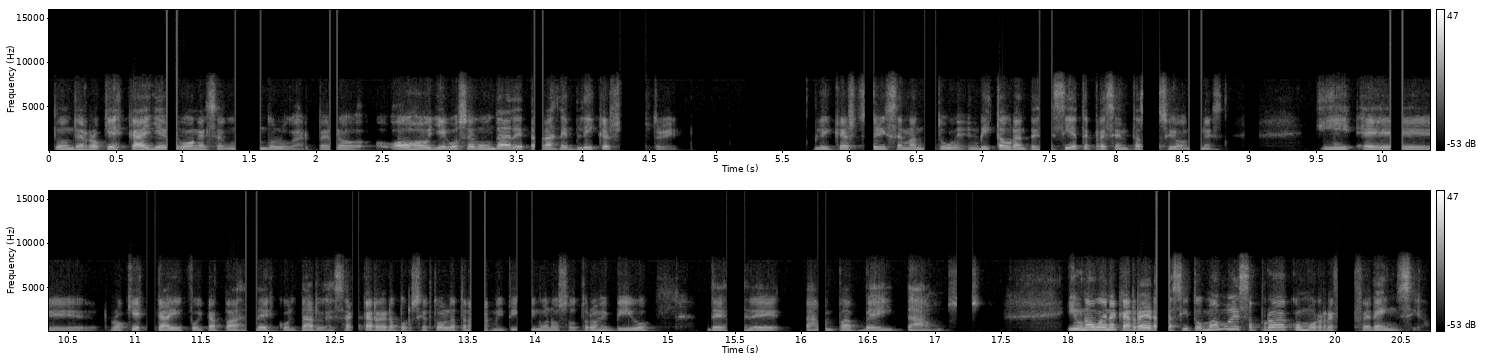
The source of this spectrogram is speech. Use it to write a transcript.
donde Rocky Sky llegó en el segundo lugar. Pero ojo, llegó segunda detrás de Bleecker Street. Bleecker Street se mantuvo en vista durante siete presentaciones y eh, Rocky Sky fue capaz de escoltarla. Esa carrera, por cierto, la transmitimos nosotros en vivo desde Tampa Bay Downs. Y una buena carrera, si tomamos esa prueba como referencia,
